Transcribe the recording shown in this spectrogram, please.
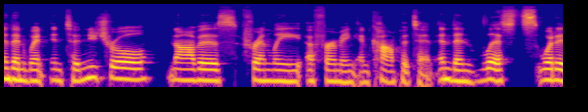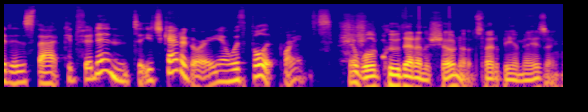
and then went into neutral, novice, friendly, affirming, and competent, and then lists what it is that could fit into each category, you know, with bullet points. yeah we'll include that in the show notes that'd be amazing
